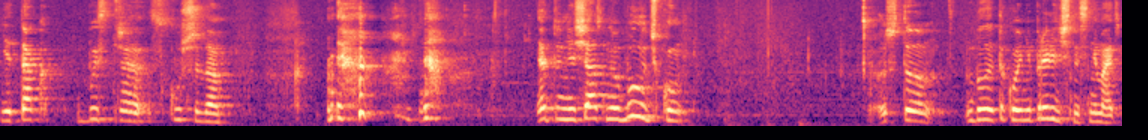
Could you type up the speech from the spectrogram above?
Я так быстро скушала эту несчастную булочку, что было такое неприлично снимать.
